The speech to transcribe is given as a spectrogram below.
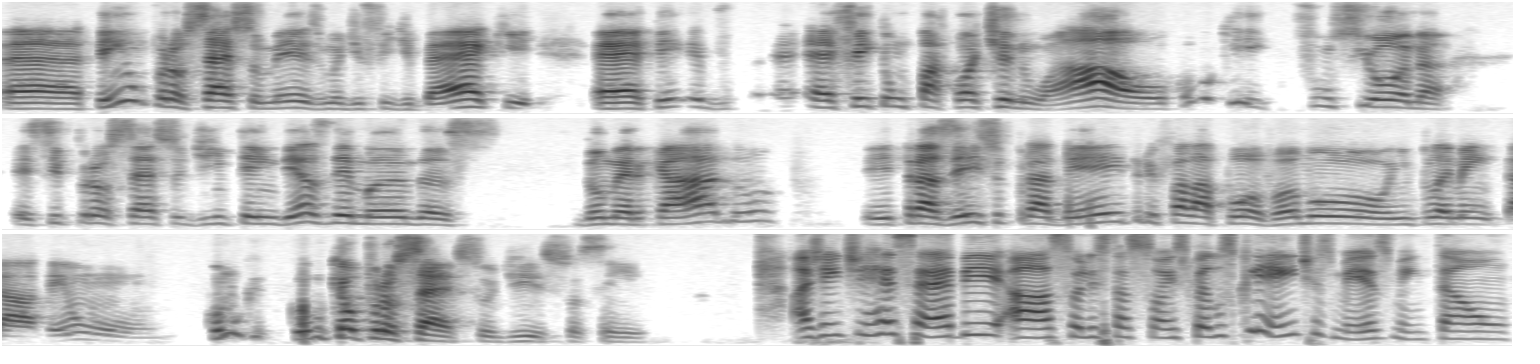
É, tem um processo mesmo de feedback? É, tem, é feito um pacote anual? Como que funciona esse processo de entender as demandas do mercado e trazer isso para dentro e falar, pô, vamos implementar? Tem um. Como, como que é o processo disso, assim? A gente recebe as solicitações pelos clientes mesmo. Então,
